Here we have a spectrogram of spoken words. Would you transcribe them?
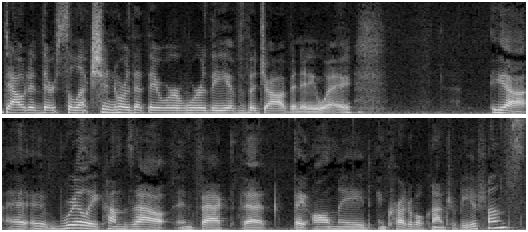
doubted their selection or that they were worthy of the job in any way. Yeah, it really comes out, in fact, that they all made incredible contributions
